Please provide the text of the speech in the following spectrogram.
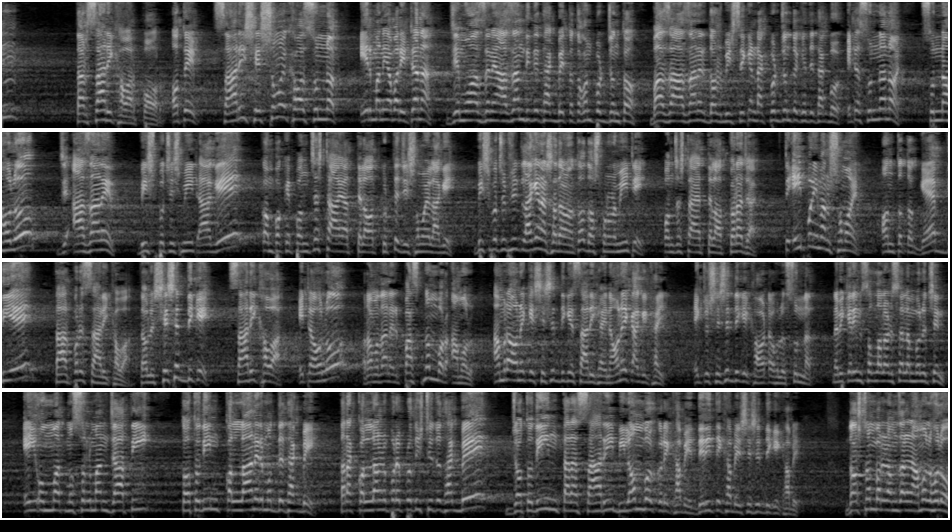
তার সাহারি খাওয়ার পর। অতএব সাহারি শেষ সময় খাওয়া সুন্নত। এর মানে আবার এটা না যে মোয়াজনে আজান দিতে থাকবে, ততক্ষণ পর্যন্ত বাজা আজানের দশ বিশ সেকেন্ড আগ পর্যন্ত খেতে থাকব। এটা সুন্না নয়। সুন্না হলো যে আজানের বিশ পঁচিশ মিনিট আগে কমপক্ষে পঞ্চাশটা আয়াত তেলাওয়াত করতে যে সময় লাগে। বিশ পঁচিশ মিনিট লাগে না সাধারণত, দশ পনেরো মিনিটে পঞ্চাশটা আয়াত তেলাওয়াত করা যায়। তো এই পরিমাণ সময় অন্তত গ্যাপ দিয়ে তারপরে সাহারি খাওয়া। তাহলে শেষের দিকে সাহারি খাওয়া, এটা হলো রমাদানের পাঁচ নম্বর আমল। আমরা অনেকে শেষের দিকে সাহারি খাই না, অনেক আগে খাই। একটু শেষের দিকে খাওয়াটা হলো সুন্নাত। নবী করিম সাল্লা সাল্লাম বলেছেন, এই উম্মত মুসলমান জাতি ততদিন কল্যাণের মধ্যে থাকবে তারা কল্যাণের উপরে প্রতিষ্ঠিত থাকবে। যতদিন তারা সাহারি বিলম্ব করে খাবে, দেরিতে খাবে, শেষের দিকে খাবে। দশ নম্বরের রমজানের আমল হলো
